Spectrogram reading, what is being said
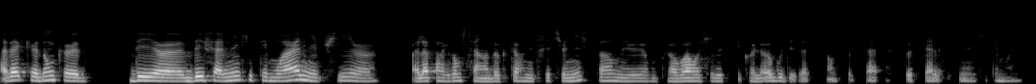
avec euh, donc euh, des, des familles qui témoignent et puis bah là, par exemple, c'est un docteur nutritionniste, hein, mais on peut avoir aussi des psychologues ou des assistantes sociales, qui témoignent.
